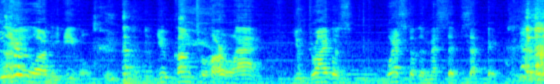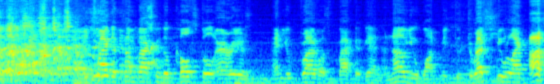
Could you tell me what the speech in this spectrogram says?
you. You are the evil. You come to our land. You drive us west of the Mississippi. you try to come back to the coastal areas and you drive us back again. And now you want me to dress you like us?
